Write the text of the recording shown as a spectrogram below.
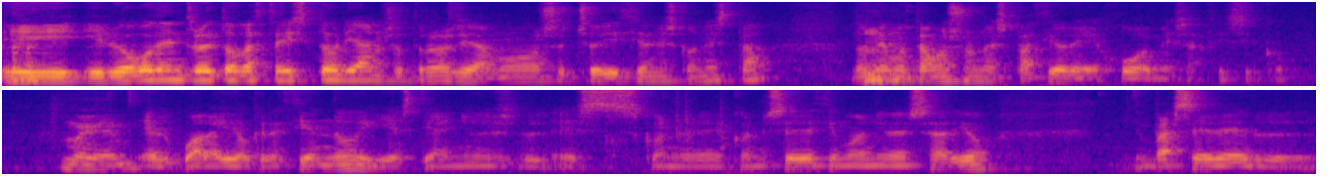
Y, y luego dentro de toda esta historia nosotros llevamos ocho ediciones con esta, donde montamos un espacio de juego de mesa físico, Muy bien. el cual ha ido creciendo y este año es, es con, el- con ese décimo aniversario va a ser el-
